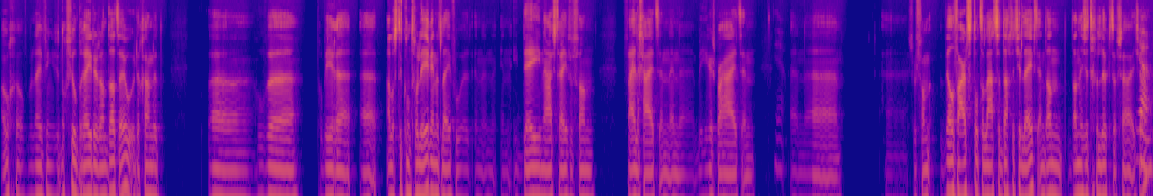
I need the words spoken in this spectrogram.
ogen of beleving is het nog veel breder dan dat. Hè? Gewoon de, eh, hoe we proberen eh, alles te controleren in het leven. Hoe we een, een, een idee nastreven van veiligheid en, en eh, beheersbaarheid. En, Ja. en eh, eh, soort van welvaart tot de laatste dag dat je leeft. En dan, dan is het gelukt of zo. Weet je wel. ja.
